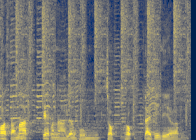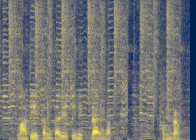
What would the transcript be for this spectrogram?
ก็สามารถแก้ปัญหาเรื่องผมจบครบได้ที่เดียวครับ มาที่ทันไทยคลินิกได้นะครับ ขอบคุณครับ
